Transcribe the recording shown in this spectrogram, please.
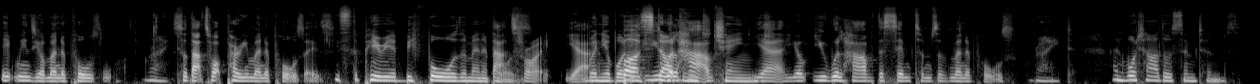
it means you're menopausal. Right. So that's what perimenopause is. It's the period before the menopause. That's right. Yeah. When your But body's you will have, to change. Yeah, you you will have the symptoms of menopause. Right. And what are those symptoms?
